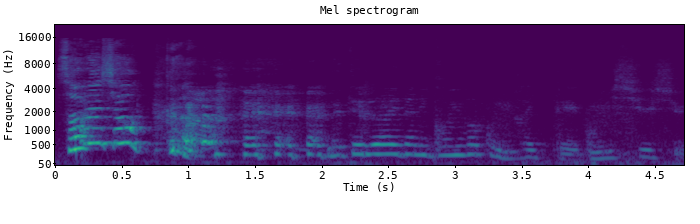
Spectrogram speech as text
それショック。寝てる間にゴミ箱に入ってゴミ収集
